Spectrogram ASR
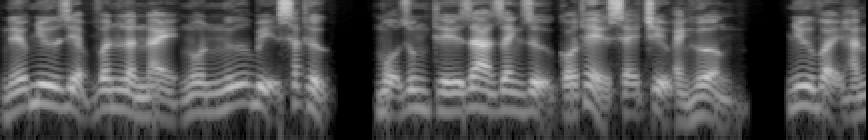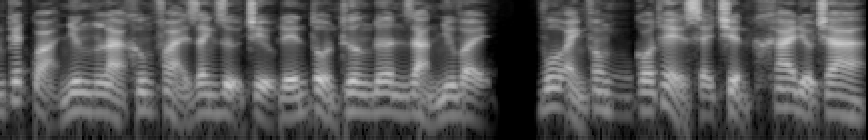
Nếu như diệp vân lần này ngôn ngữ bị xác thực, mộ dung thế gia danh dự có thể sẽ chịu ảnh hưởng, như vậy hắn kết quả nhưng là không phải danh dự chịu đến tổn thương đơn giản như vậy, vô ảnh phong có thể sẽ triển khai điều tra,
